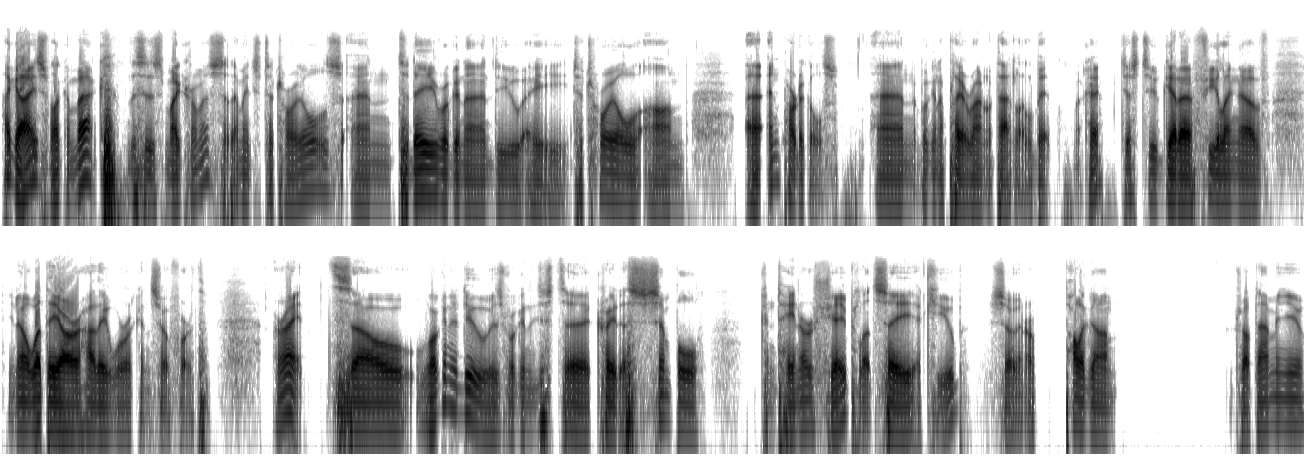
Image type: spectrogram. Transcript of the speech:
Hi guys, welcome back. This is Mike Hermes at MH Tutorials and today we're going to do a tutorial on uh, nParticles and we're going to play around with that a little bit, okay? Just to get a feeling of, you know, what they are, how they work and so forth. All right, so what we're going to do is we're going to just uh, create a simple container shape, let's say a cube. So in our polygon drop down menu,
